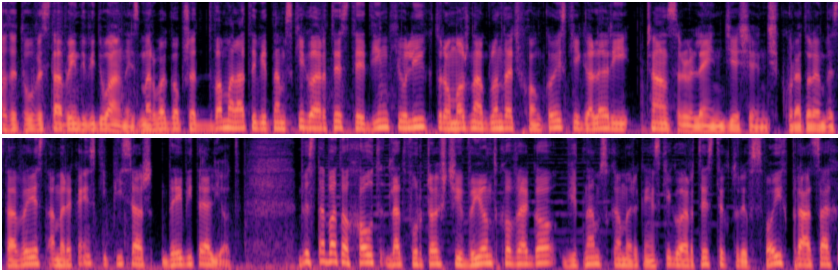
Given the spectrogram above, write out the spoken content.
to tytuł wystawy indywidualnej zmarłego przed dwoma laty wietnamskiego artysty Ding Hu Lee, którą można oglądać w hongkońskiej galerii Chancery Lane 10. Kuratorem wystawy jest amerykański pisarz David Elliott. Wystawa to hołd dla twórczości wyjątkowego wietnamsko-amerykańskiego artysty, który w swoich pracach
